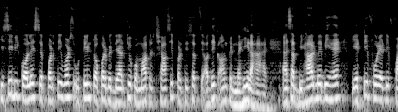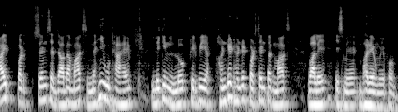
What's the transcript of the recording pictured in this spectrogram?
किसी भी कॉलेज से प्रति वर्ष उत्तीर्ण टॉपर विद्यार्थियों को मात्र छियासी प्रतिशत से अधिक अंक नहीं रहा है। ऐसा बिहार में भी है कि eighty four, eighty five percent से ज़्यादा मार्क्स नहीं उठा है, लेकिन लोग फिर भी हंड्रेड हंड्रेड परसेंट तक मार्क्स वाले इसमें भरे हुए फॉर्म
